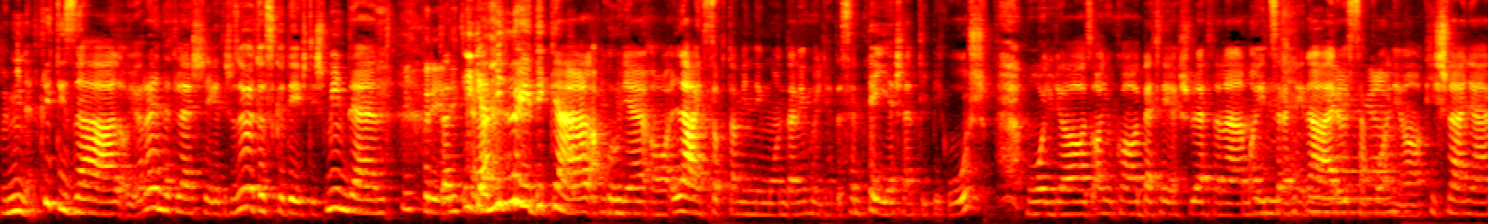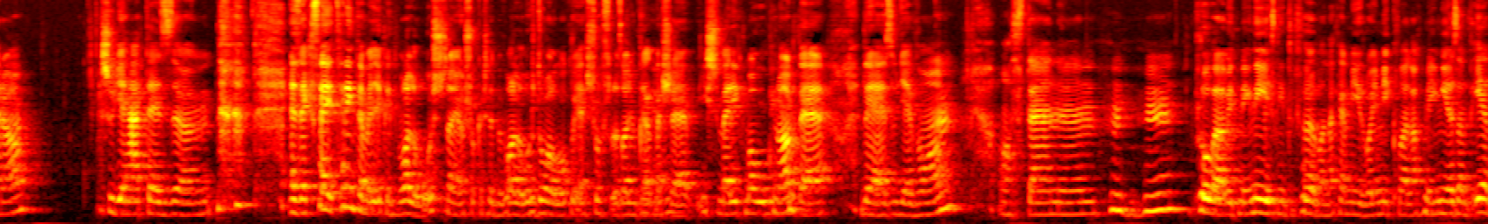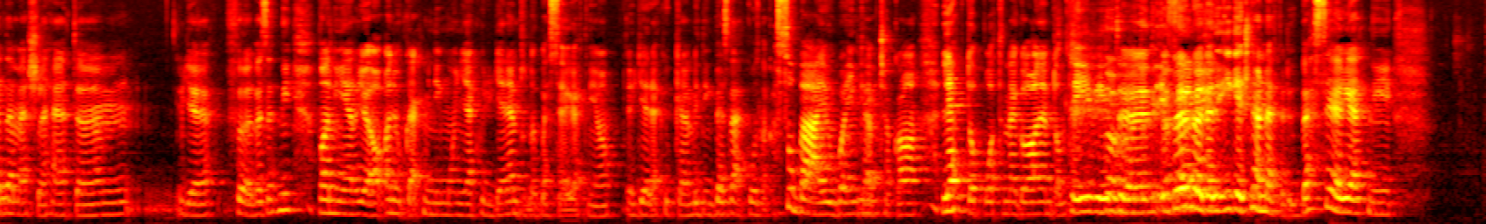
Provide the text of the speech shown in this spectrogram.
hogy mindent kritizál, hogy a rendetlenséget és az öltözködést is mindent. Mit prédikál? Tehát igen, mit prédikál, akkor ugye a lány szokta mindig mondani, hogy hát ez teljesen tipikus, hogy ugye az anyuka beteljesületlen álmait szeretné ráerőszakolni a kislányára. És ugye hát ez, ezek szerintem egyébként valós, nagyon sok esetben valós dolgok, hogy ezt sokszor az anyukák be se ismerik maguknak, de, de ez ugye van. Aztán próbálom itt még nézni, föl van nekem írva, hogy mik vannak még, mi az, amit érdemes lehet ugye fölvezetni. Van ilyen, hogy a anyukák mindig mondják, hogy ugye nem tudnak beszélgetni a gyerekükkel, mindig bezárkóznak a szobájukba, inkább csak a laptopot, meg a nem tudom, tévét, igen, és nem lehet velük beszélgetni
